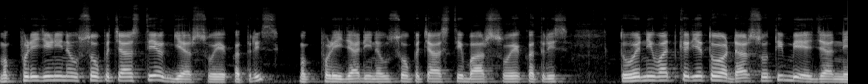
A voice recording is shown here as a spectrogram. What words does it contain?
મગફળી ઝીણી નવસો પચાસથી અગિયારસો એકત્રીસ. મગફળી, જાડી નવસો પચાસથી બારસો એકત્રીસ. તુવેરની વાત કરીએ તો અઢારસોથી બે હજારને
